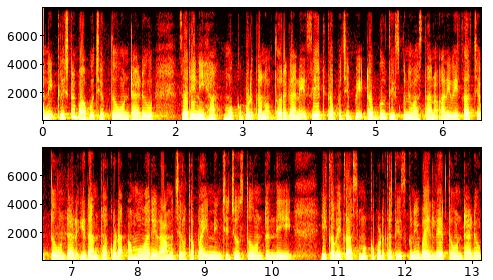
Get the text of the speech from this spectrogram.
అని కృష్ణబాబు చెప్తూ ఉంటాడు. సరే నిహా ముక్కు పుడకను త్వరగానే సేట్ కప్పు చెప్పి డబ్బులు తీసుకుని వస్తాను. అని వికాస్ చెప్తూ ఉంటాడు. ఇదంతా కూడా అమ్మవారి రామచిలక పై నుంచి చూస్తూ ఉంటుంది. ఇక వికాస్ ముక్కు పుడక తీసుకుని బయలుదేరుతూ ఉంటాడు.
